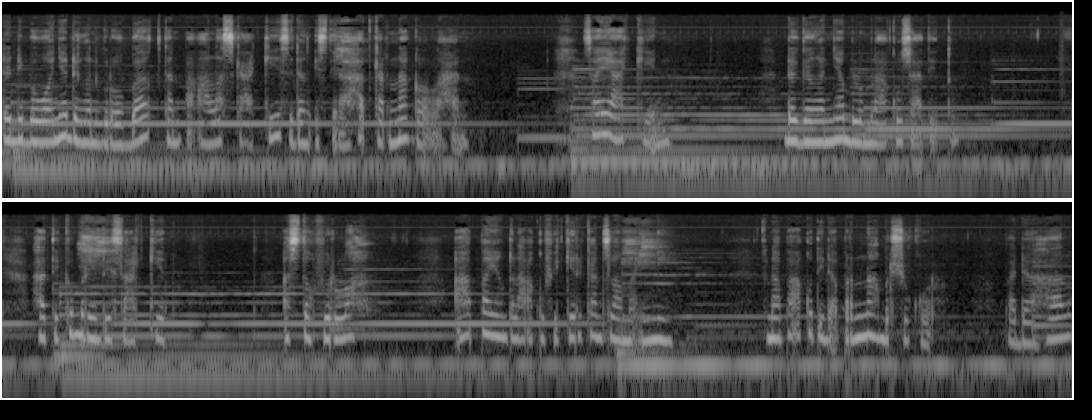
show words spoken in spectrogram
dan dibawanya dengan gerobak tanpa alas kaki sedang istirahat karena kelelahan. Saya yakin dagangannya belum laku saat itu. Hatiku merintih sakit. Astagfirullah, apa yang telah aku pikirkan selama ini? Kenapa aku tidak pernah bersyukur? Padahal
